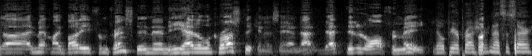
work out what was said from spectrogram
Uh, I met my buddy from Princeton, and he had a lacrosse stick in his hand. That that did it all for me. No peer pressure but, necessary.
